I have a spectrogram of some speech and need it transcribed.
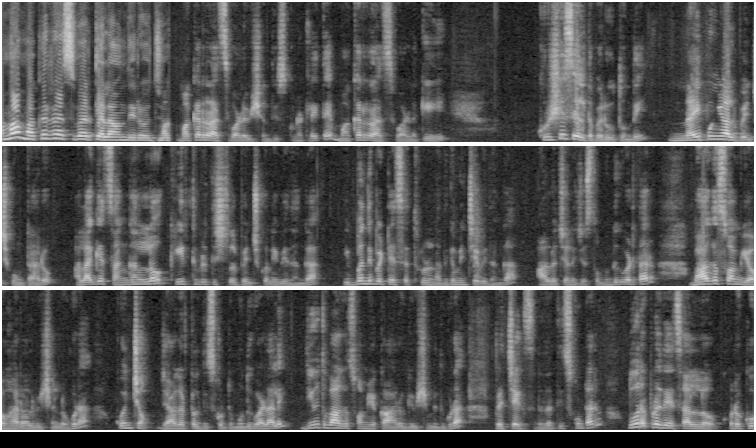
అమ్మ మకర రాశి వారికి ఎలా ఉంది రోజు? మకర రాశి వాళ్ళ విషయం తీసుకున్నట్లయితే మకర రాశి వాళ్ళకి కృషిశీలత పెరుగుతుంది నైపుణ్యాలు పెంచుకుంటారు అలాగే సంఘంలో కీర్తి ప్రతిష్టలు పెంచుకునే విధంగా ఇబ్బంది పెట్టే శత్రువులను అధిగమించే విధంగా ఆలోచనలు చేస్తూ ముందుకు పెడతారు. భాగస్వామి వ్యవహారాల విషయంలో కూడా కొంచెం జాగ్రత్తలు తీసుకుంటూ ముందుకు వెళ్ళాలి. జీవిత భాగస్వామి యొక్క ఆరోగ్య విషయం మీద కూడా ప్రత్యేక శ్రద్ధ తీసుకుంటారు. దూర ప్రదేశాల్లో కొరకు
